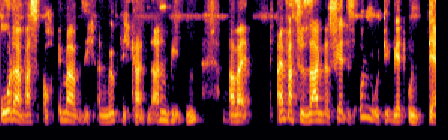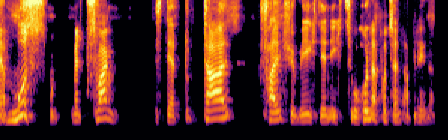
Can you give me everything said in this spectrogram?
oder was auch immer sich an Möglichkeiten anbieten. Aber einfach zu sagen, das Pferd ist unmotiviert und der muss mit Zwang, ist der total falsche Weg, den ich zu 100 Prozent ablehne.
